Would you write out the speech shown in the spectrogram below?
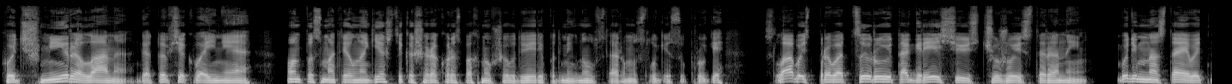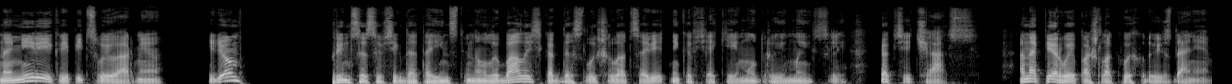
Хочешь мира, Лана, готовься к войне. Он посмотрел на Гештика, широко распахнувшего дверь, и подмигнул старому слуге супруги. Слабость провоцирует агрессию с чужой стороны. Будем настаивать на мире и крепить свою армию. Идем? Принцесса всегда таинственно улыбалась, когда слышала от советника всякие мудрые мысли, как сейчас. Она первой пошла к выходу из здания.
